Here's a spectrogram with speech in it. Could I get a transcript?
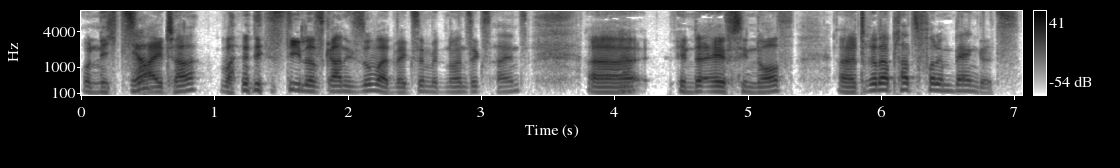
und nicht Ja. Zweiter, weil die Steelers gar nicht so weit weg sind mit 9-6-1 äh, in der AFC North. Äh, dritter Platz vor den Bengals.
